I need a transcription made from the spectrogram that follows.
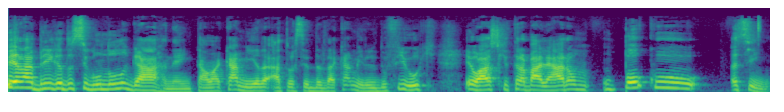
pela briga do segundo lugar, né? Então a Camila, a torcida da Camila e do Fiuk, eu acho que trabalharam um pouco assim,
